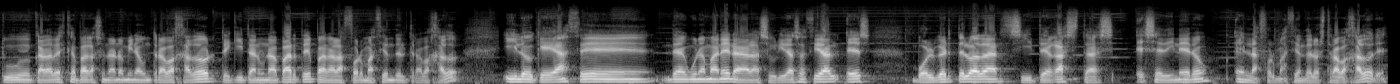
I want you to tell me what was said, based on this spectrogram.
tú cada vez que pagas una nómina a un trabajador te quitan una parte para la formación del trabajador. Y lo que hace de alguna manera la seguridad social es volvértelo a dar si te gastas ese dinero en la formación de los trabajadores.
